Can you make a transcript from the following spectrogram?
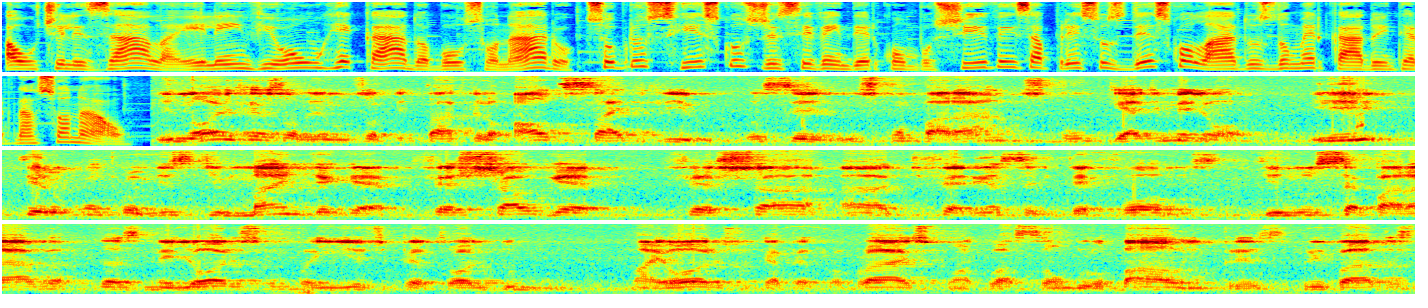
Ao utilizá-la, ele enviou um recado a Bolsonaro sobre os riscos de se vender combustíveis a preços descolados do mercado internacional. E nós resolvemos optar pelo outside view, ou seja, nos compararmos com o que é de melhor e ter o compromisso de mind the gap, fechar o gap, fechar a diferença de performance que nos separava das melhores companhias de petróleo do mundo maiores do que a Petrobras, com atuação global em empresas privadas.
